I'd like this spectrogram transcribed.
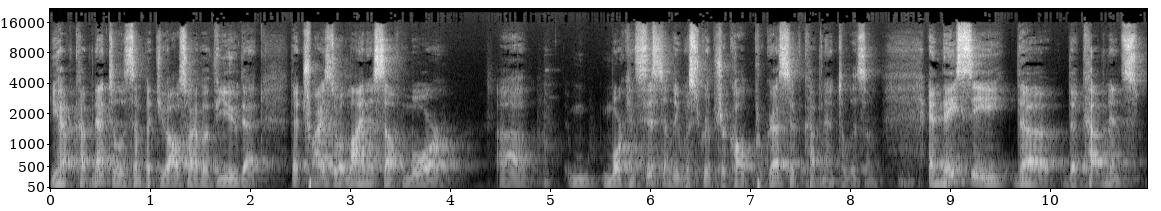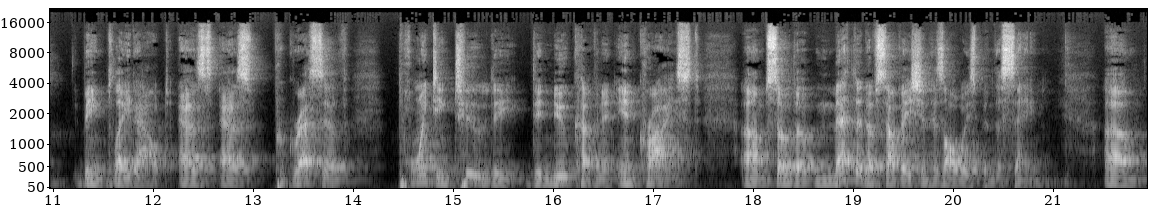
You have covenantalism, but you also have a view that that tries to align itself more uh, more consistently with Scripture, called progressive covenantalism, and they see the the covenants being played out as as progressive, pointing to the the new covenant in Christ. Um, so the method of salvation has always been the same, um,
